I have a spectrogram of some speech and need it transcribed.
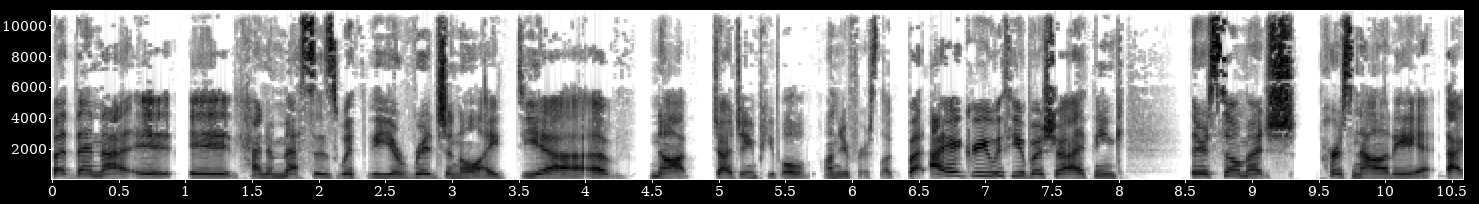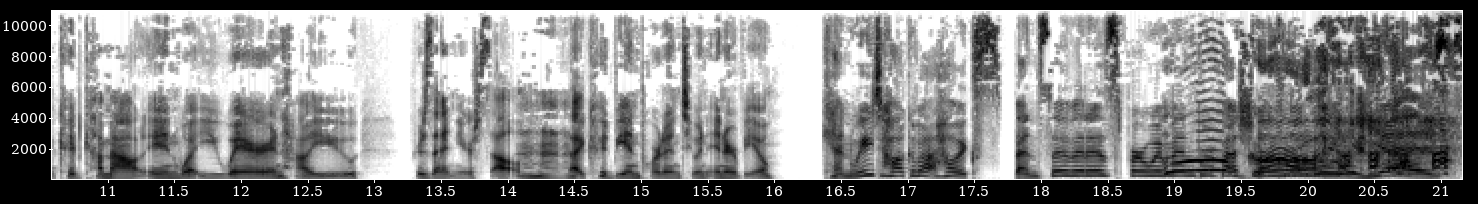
But then that it, it kind of messes with the original idea of not judging people on your first look. But I agree with you, Bushra. I think there's so much personality that could come out in what you wear and how you present yourself mm-hmm, mm-hmm. that could be important to an interview. Can we talk about how expensive it is for women professionals? Oh, yes.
